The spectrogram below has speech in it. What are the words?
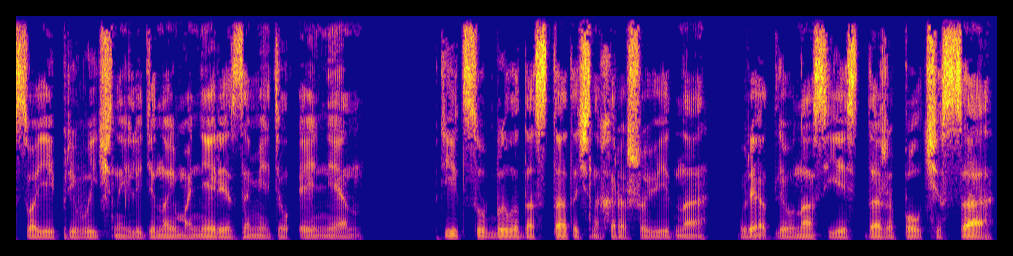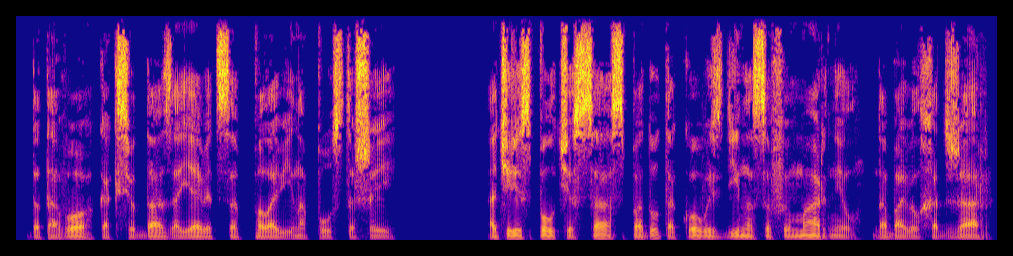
своей привычной ледяной манере заметил Эйнен. Птицу было достаточно хорошо видно. Вряд ли у нас есть даже полчаса до того, как сюда заявится половина пустошей. А через полчаса спадут оковы с Диносов и Марнил, добавил Хаджар.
